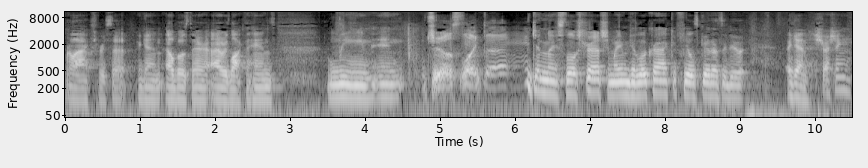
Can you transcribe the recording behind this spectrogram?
relax, reset. Again, elbows there. I always lock the hands. Lean in just like that. Get a nice little stretch. You might even get a little crack. It feels good as I do it. Again, stretching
